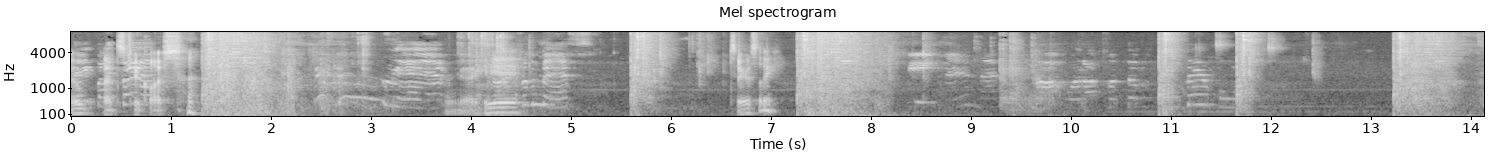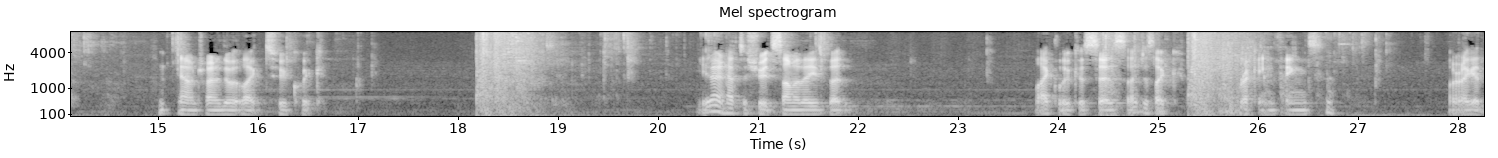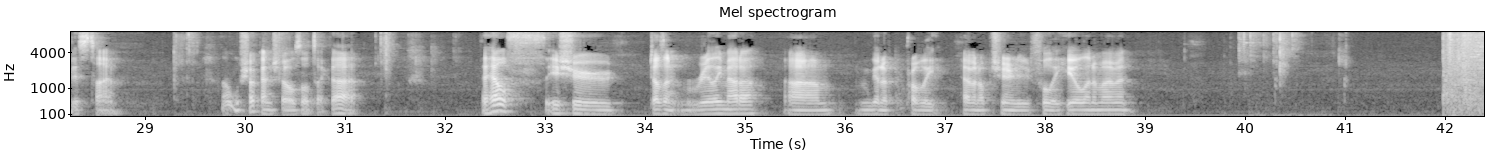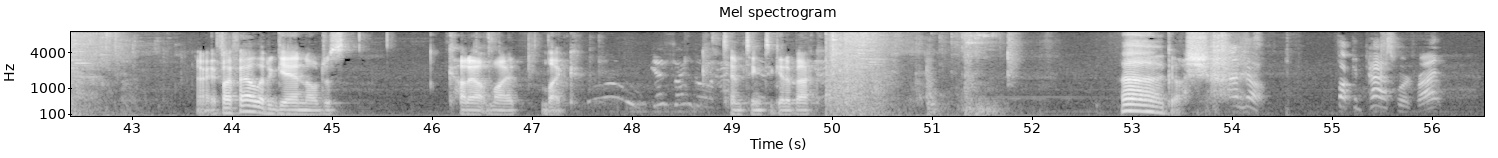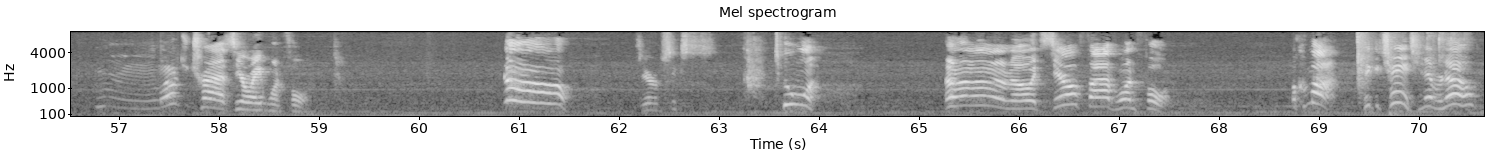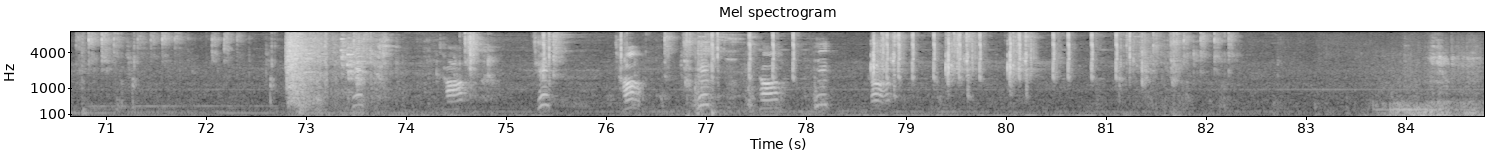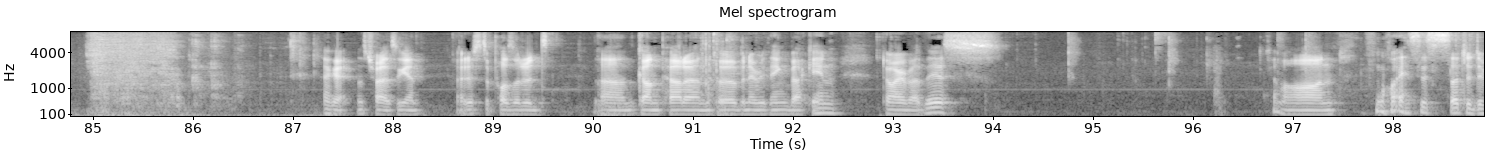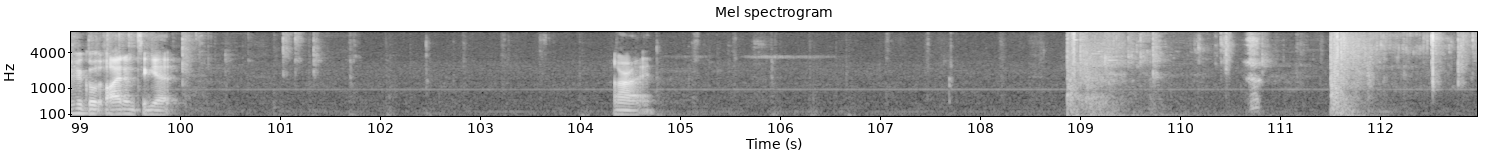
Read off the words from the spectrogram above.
Oh, that's too close. go here. Seriously? Now I'm trying to do it like too quick. You don't have to shoot some of these, but like Lucas says, I just like wrecking things. what did I get this time? Oh, shotgun shells, I'll take that. The health issue doesn't really matter. Um, I'm going to probably have an opportunity to fully heal in a moment. Alright, if I fail it again, I'll just cut out my, like, attempting to get it back. Ah, gosh. I know. Fucking password, right? Why don't you try 0814? No, no, no, no. 0621. No, no, no, no, no, it's 0514. Oh, come on. Take a chance. You never know. Tick, tock, tick, tock, tick, tock, tick, tock. Okay, let's try this again. I just deposited uh, gunpowder and the herb and everything back in. Don't worry about this. Come on. Why is this such a difficult item to get? Alright.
